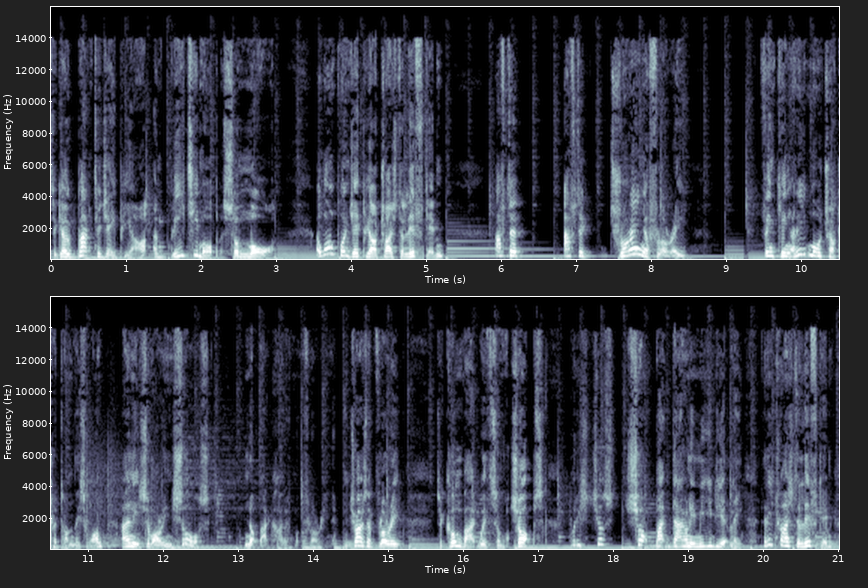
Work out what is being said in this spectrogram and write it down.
to go back to JPR and beat him up some more. At one point, JPR tries to lift him after after trying a flurry, thinking, I need more chocolate on this one, I need some orange sauce. Not that kind of McFlurry. He tries a flurry to come back with some chops, but he's just shot back down immediately. Then he tries to lift him,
